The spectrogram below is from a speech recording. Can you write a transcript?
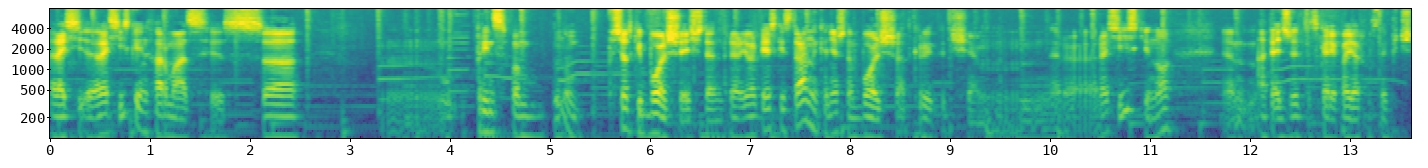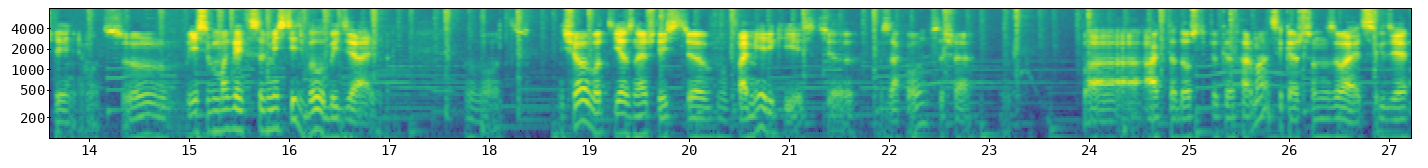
россий, российской информации с э, принципом, ну, все-таки больше, я считаю. Например, европейские страны, конечно, больше открыты, чем российские, но Эм, опять же, это скорее поверхностное впечатление. Вот. Э, если бы могли это совместить, было бы идеально. Вот. Еще вот я знаю, что есть э, в Америке есть э, закон в США по акту о доступе к информации, кажется, он называется, где,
